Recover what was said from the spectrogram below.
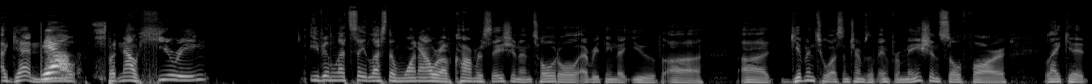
again, Yeah. now, but now hearing even let's say less than one hour of conversation in total, everything that you've uh, uh, given to us in terms of information so far, like it,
